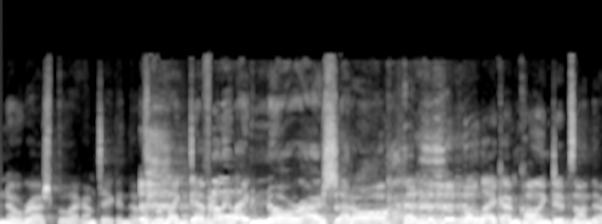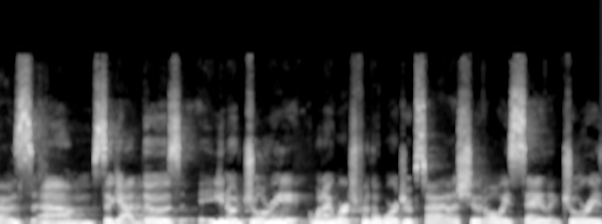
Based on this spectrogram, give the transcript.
no rush, but like I'm taking those. But like definitely like no rush at all. but like I'm calling dibs on those. Um, so yeah, those, you know, jewelry, when I worked for the wardrobe stylist, she would always say like jewelry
